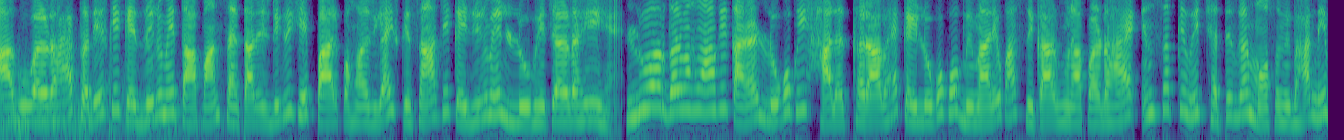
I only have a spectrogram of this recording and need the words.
आग उगल रहा है। प्रदेश के कई जिलों में तापमान सैतालीस डिग्री के पार पहुँच गया। इसके साथ ही कई जिलों में लू भी चल रही है। लू और गर्म हवाओं के कारण लोगों की हालत खराब है। कई लोगों को बीमारियों का शिकार होना पड़ रहा है। इन सब के बीच छत्तीसगढ़ मौसम विभाग ने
